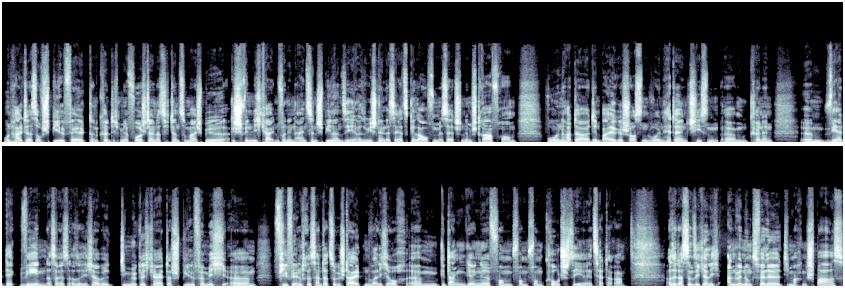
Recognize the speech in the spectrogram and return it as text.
und halte das aufs Spielfeld, dann könnte ich mir vorstellen, dass ich dann zum Beispiel Geschwindigkeiten von den einzelnen Spielern sehe. Also wie schnell ist er jetzt gelaufen? Ist er jetzt schon im Strafraum? Wohin hat er den Ball geschossen? Wohin hätte er ihn schießen ähm, können? Ähm, wer deckt wen? Das heißt also, ich habe die Möglichkeit, das Spiel für mich ähm, viel, viel interessanter zu gestalten, weil ich auch ähm, Gedankengänge vom, vom, vom Coach sehe etc. Also das sind sicherlich Anwendungsfälle, die machen Spaß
